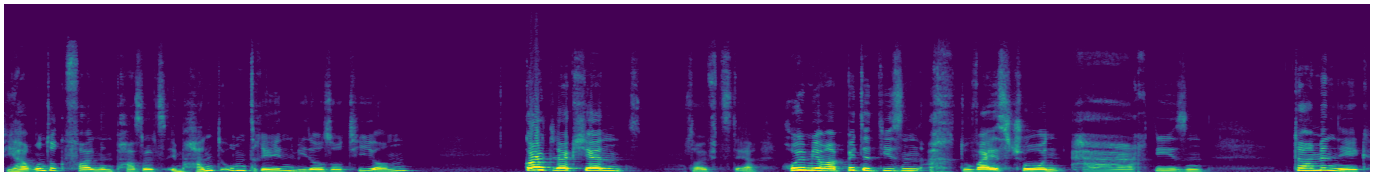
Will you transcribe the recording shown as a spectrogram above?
die heruntergefallenen Puzzles im Handumdrehen wieder sortieren? Goldlöckchen, seufzte er, hol mir mal bitte diesen, ach, du weißt schon, ach, diesen. Dominik,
